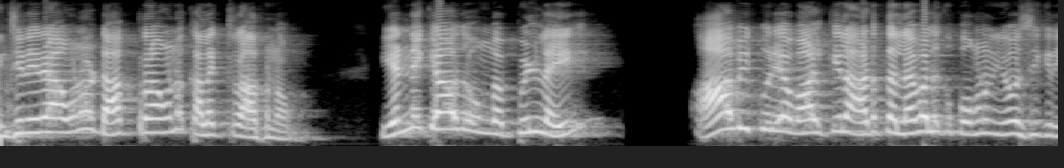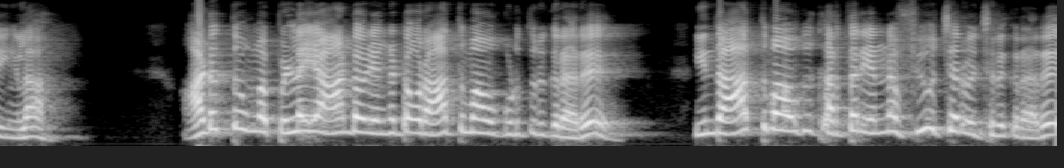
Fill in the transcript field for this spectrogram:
இன்ஜினியர் ஆகணும் டாக்டர் ஆகணும் கலெக்டர் ஆகணும். என்னைக்காவது உங்கள் பிள்ளை ஆவிக்குரிய வாழ்க்கையில் அடுத்த லெவலுக்கு போகணும்னு யோசிக்கிறீங்களா? அடுத்து உங்கள் பிள்ளைய ஆண்டவர் என்கிட்ட ஒரு ஆத்மாவை கொடுத்துருக்கிறாரு. இந்த ஆத்மாவுக்கு கர்த்தர் என்ன ஃபியூச்சர் வச்சிருக்கிறாரு?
